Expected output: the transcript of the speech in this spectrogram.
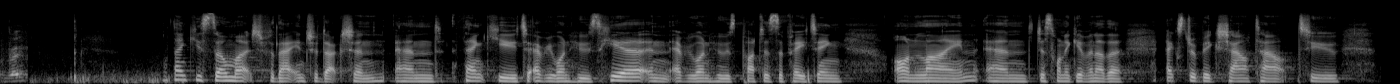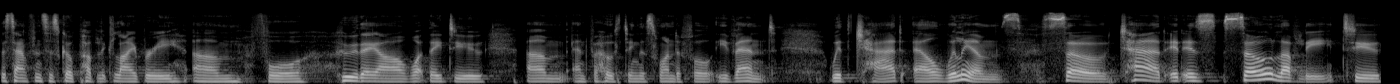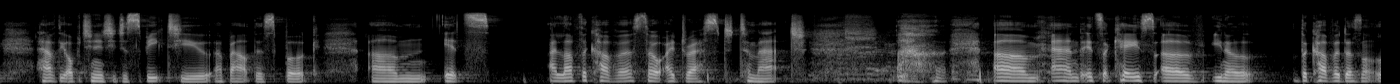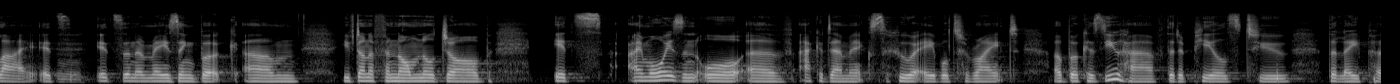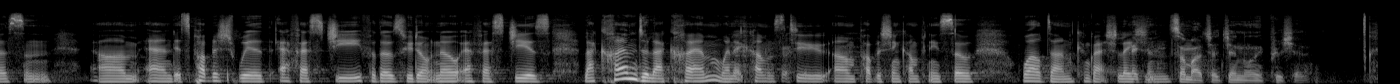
Well, thank you so much for that introduction, and thank you to everyone who's here and everyone who's participating online and just want to give another extra big shout out to the San Francisco Public Library um, for who they are, what they do, um, and for hosting this wonderful event with Chad L. Williams. So Chad, it is so lovely to have the opportunity to speak to you about this book. Um, it's, I love the cover, so I dressed to match. um, and it's a case of, you know, the cover doesn't lie. It's, mm. it's an amazing book. Um, you've done a phenomenal job. It's, I'm always in awe of academics who are able to write a book as you have that appeals to the layperson. Um, and it's published with FSG. For those who don't know, FSG is la crème de la crème when it comes to um, publishing companies. So well done. Congratulations. Thank you so much. I genuinely appreciate it.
